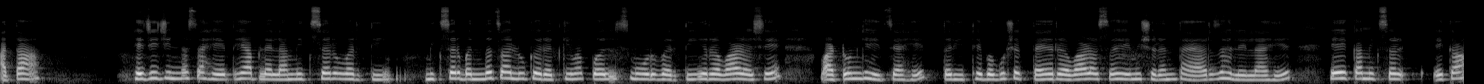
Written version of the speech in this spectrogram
आता हे जे जिन्नस आहेत हे आपल्याला मिक्सरवरती मिक्सर बंद चालू करत किंवा पल्स मोडवरती रवाळ असे वाटून घ्यायचे आहेत. तर इथे बघू शकताय रवाळ असं हे मिश्रण तयार झालेलं आहे. हे एका मिक्सर एका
